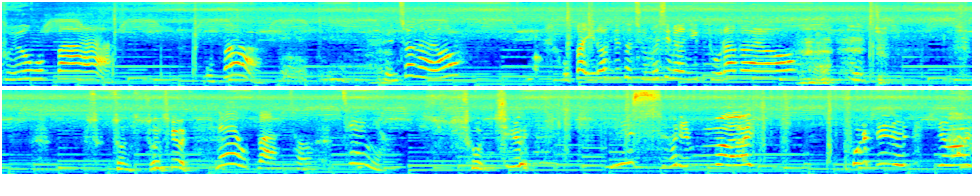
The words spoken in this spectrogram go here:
구용 오빠. 오빠. 괜찮아요? 오빠 이런 데서 주무시면 입 돌아가요. 손, 손채은, 네, 오빠. 저 채은이요. 손채은, 이 살인마, 불륜녀.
